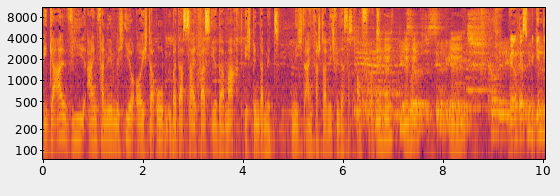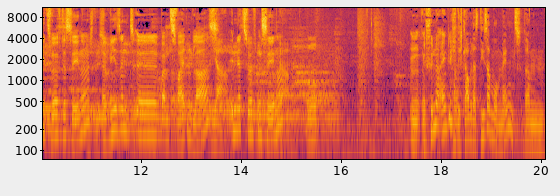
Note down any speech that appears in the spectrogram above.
egal wie einvernehmlich ihr euch da oben über das seid, was ihr da macht, ich bin damit nicht einverstanden. Ich will, dass das aufhört. Die zwölfte Szene beginnt. Kollege Währenddessen beginnt die zwölfte Szene. Äh, Wir sind äh, beim zweiten Glas Ja. in der zwölften Szene. Mm, Ich finde eigentlich, Und ich glaube, dass dieser Moment, ähm,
